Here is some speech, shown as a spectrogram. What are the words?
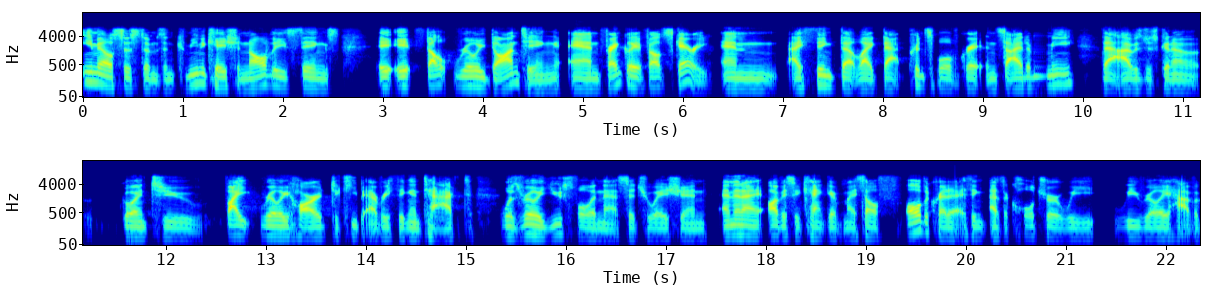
email systems and communication and all these things it, it, felt really daunting and frankly it felt scary and i think that like that principle of grit inside of me that i was just gonna going to fight really hard to keep everything intact was really useful in that situation. And then I obviously can't give myself all the credit. I think as a culture, we we really have a,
